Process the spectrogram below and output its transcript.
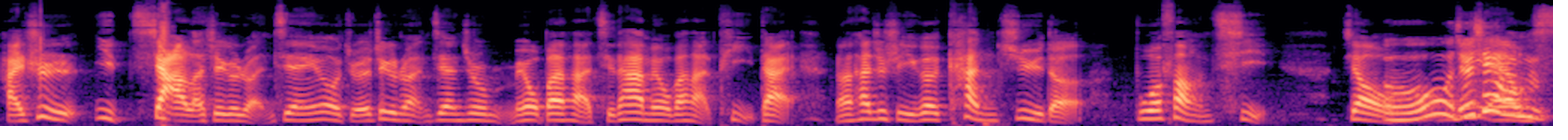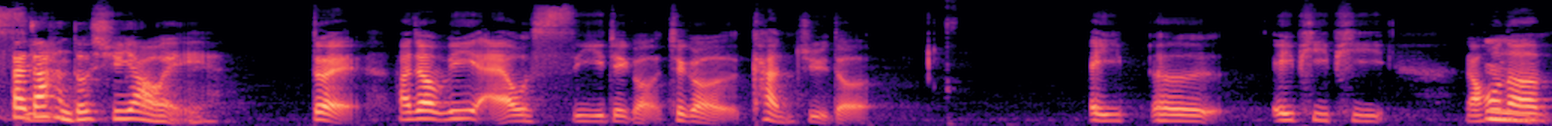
还是一下了这个软件，因为我觉得这个软件就是没有办法，其他没有办法替代。然后它就是一个看剧的播放器，叫哦，我觉得这样大家很多需要哎。对，它叫 VLC 这个这个看剧的 A 呃 APP。然后呢，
